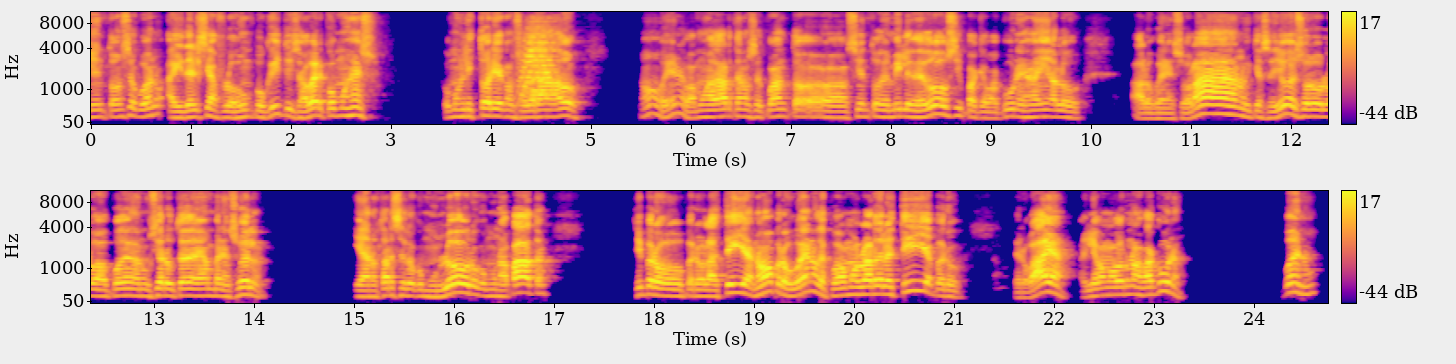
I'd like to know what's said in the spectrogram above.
Y entonces, bueno, ahí del se aflojó un poquito y saber cómo es eso, cómo es la historia con Soberana 2. No, bueno, vamos a darte no sé cuántos cientos de miles de dosis para que vacunes ahí a los, a los venezolanos y qué sé yo, eso lo, pueden anunciar ustedes allá en Venezuela y anotárselo como un logro, como una pata. Sí, pero, pero la estilla, no, pero bueno, después vamos a hablar de la estilla, pero, pero vaya, ahí le vamos a dar unas vacunas. Bueno,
